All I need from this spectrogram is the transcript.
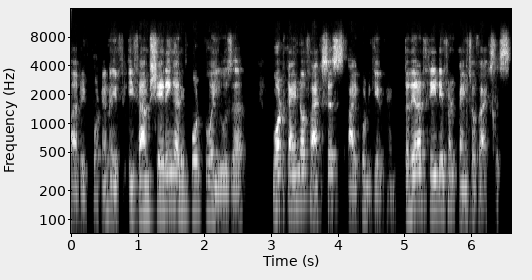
a report? And if, if i'm sharing a report to a user what kind of access i could give him? So there are three different kinds of access.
